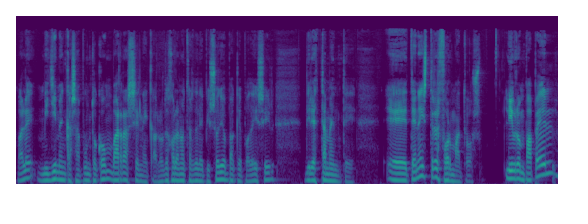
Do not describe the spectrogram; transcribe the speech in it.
¿vale? millimencasa.com barra Seneca. Os dejo las notas del episodio para que podáis ir directamente. Eh, tenéis tres formatos. Libro en papel,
